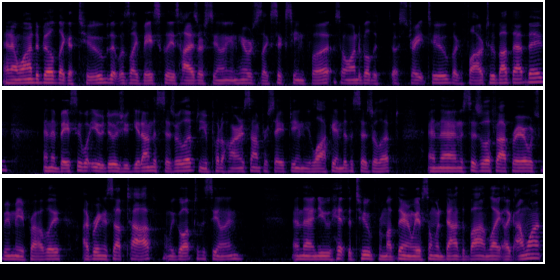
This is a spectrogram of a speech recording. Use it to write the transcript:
and I wanted to build like a tube that was like basically as high as our ceiling in here, which is like 16 foot. So I wanted to build a, a straight tube, like a flower tube about that big. And then basically what you would do is you get on the scissor lift and you put a harness on for safety and you lock into the scissor lift. And then a scissor lift operator, which would be me probably, I bring us up top and we go up to the ceiling. And then you hit the tube from up there and we have someone down at the bottom. Like, like I want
